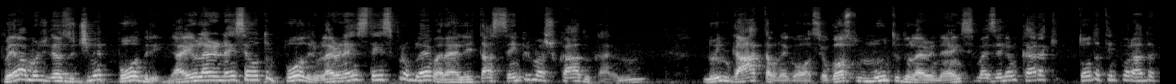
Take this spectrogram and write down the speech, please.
pelo amor de Deus, o time é podre. E aí o Larry Nance é outro podre. O Larry Nance tem esse problema, né? Ele tá sempre machucado, cara. Não, não engata o negócio. Eu gosto muito do Larry Nance, mas ele é um cara que toda temporada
